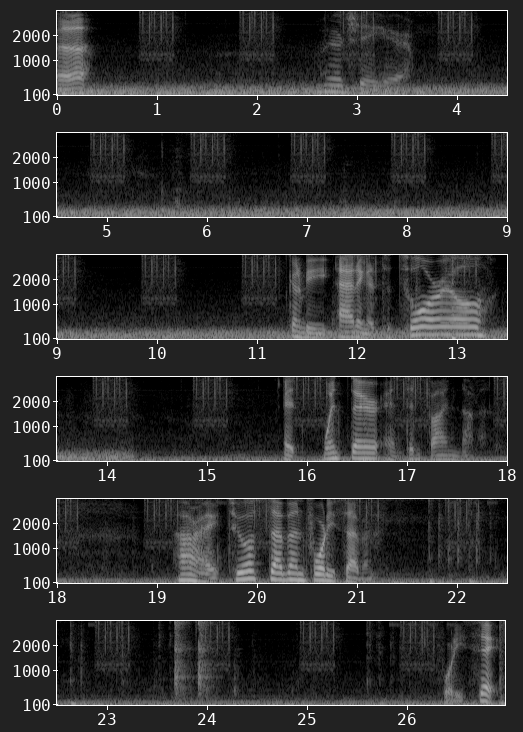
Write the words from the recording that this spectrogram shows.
Uh, Where'd she here? Gonna be adding a tutorial. It went there and didn't find nothing. Alright, 207.47. Forty-six.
